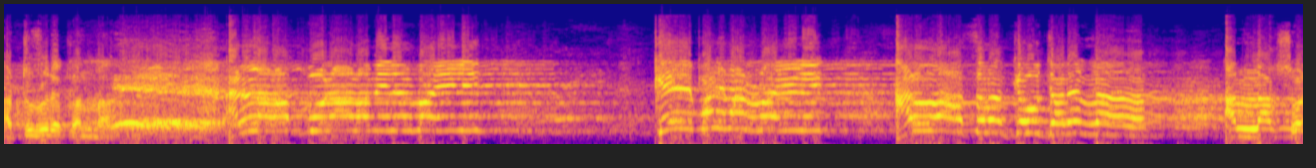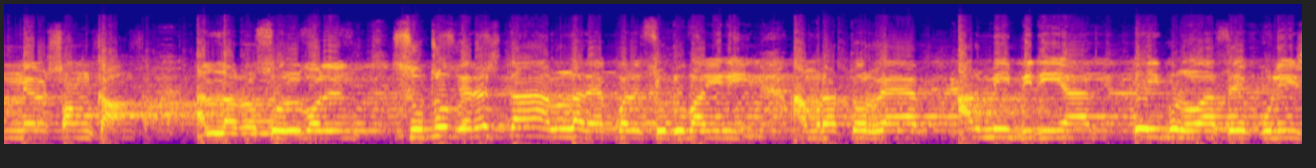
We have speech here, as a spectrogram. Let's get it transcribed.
আর একটু জোরে কন না। আল্লাহ রাব্বুল আলামিনের বাহিনী কে পরিমাণ বাহিনী আল্লাহ ছাড়া কেউ জানেন না। আল্লাহর সৈন্যের সংখ্যা। আল্লাহ রসুল বলেন, ছোট ফেরেস্তা আল্লাহর একবারে ছোট বাহিনী। আমরা তো র্যাব, আর্মি, বিডিআর, এইগুলো আছে, পুলিশ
